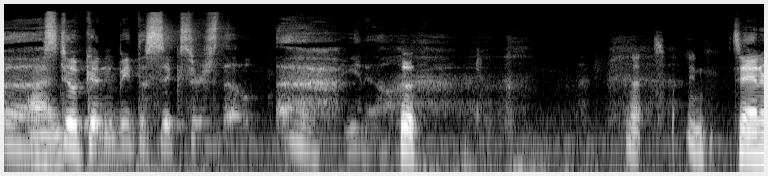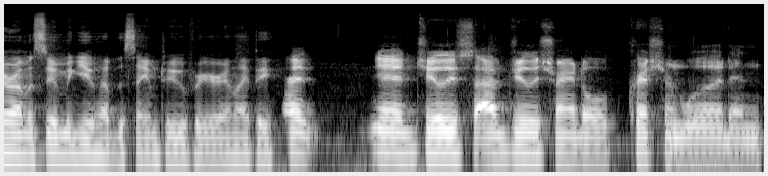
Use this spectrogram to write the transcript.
Uh, I'm- still couldn't beat the Sixers though. Uh, you know, That's fine. Tanner. I'm assuming you have the same two for your MIP. I, yeah, Julius. I have Julius Randle, Christian Wood, and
